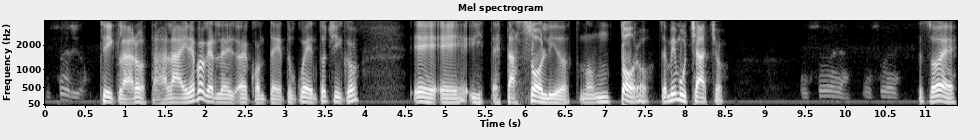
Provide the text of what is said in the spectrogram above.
¿En serio? Sí, claro, estás al aire porque le eh, conté tu cuento, chico. Eh, eh, y está sólido, un toro. Ese es mi muchacho. Eso es, eso es. Eso es.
